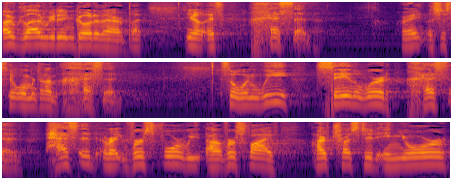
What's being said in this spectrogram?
I'm glad we didn't go to there. But, you know, it's chesed. All right, let's just say it one more time. Chesed. So when we say the word chesed, Hesed, right? Verse four, we, uh, verse five. I've trusted in your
